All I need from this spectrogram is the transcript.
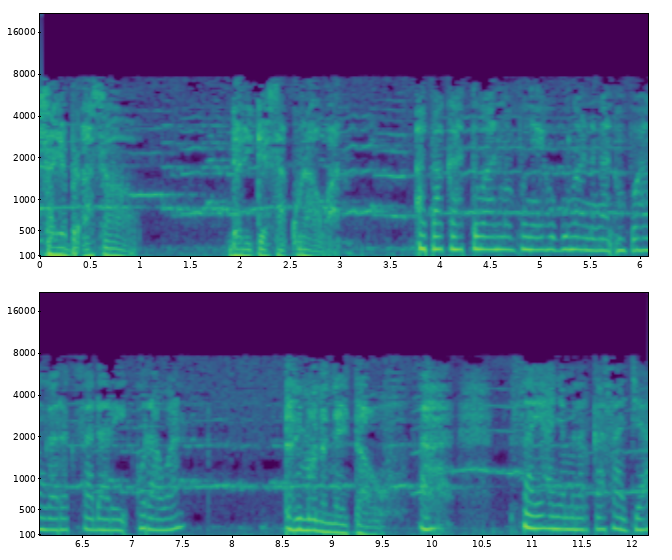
Saya berasal dari desa Kurawan. Apakah Tuan mempunyai hubungan dengan Empu Hanggareksa dari Kurawan? Dari mana Nyai tahu? Ah, saya hanya menerka saja.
